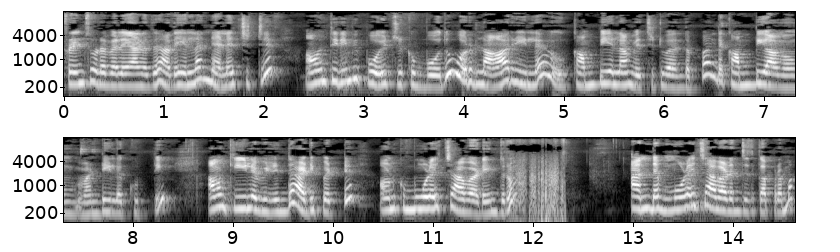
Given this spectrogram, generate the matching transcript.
ஃப்ரெண்ட்ஸோட விளையாடுது அதையெல்லாம் நினச்சிட்டு அவன் திரும்பி போயிட்டுருக்கும்போது ஒரு லாரியில் கம்பியெல்லாம் வச்சுட்டு வந்தப்போ அந்த கம்பி அவன் வண்டியில் குத்தி அவன் கீழே விழுந்து அடிபட்டு அவனுக்கு மூளைச்சாவு அடைந்துடும் அந்த மூளைச்சாவு அடைஞ்சதுக்கு அப்புறமா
